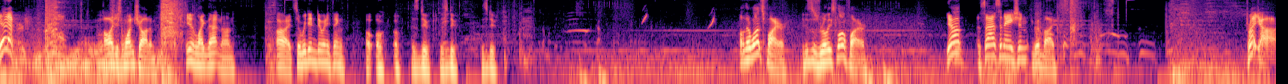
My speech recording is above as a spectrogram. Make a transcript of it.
Get him! Oh, I just one-shot him. He didn't like that none. All right, so we didn't do anything. Oh, oh, oh! This dude, this dude, this dude. Oh, there was fire. This is really slow fire. Yep, assassination. Goodbye. Treasure!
